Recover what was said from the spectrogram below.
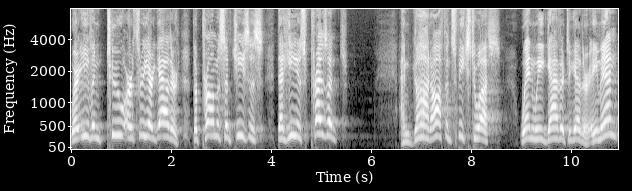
where even two or three are gathered, the promise of Jesus that He is present. And God often speaks to us when we gather together. Amen?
